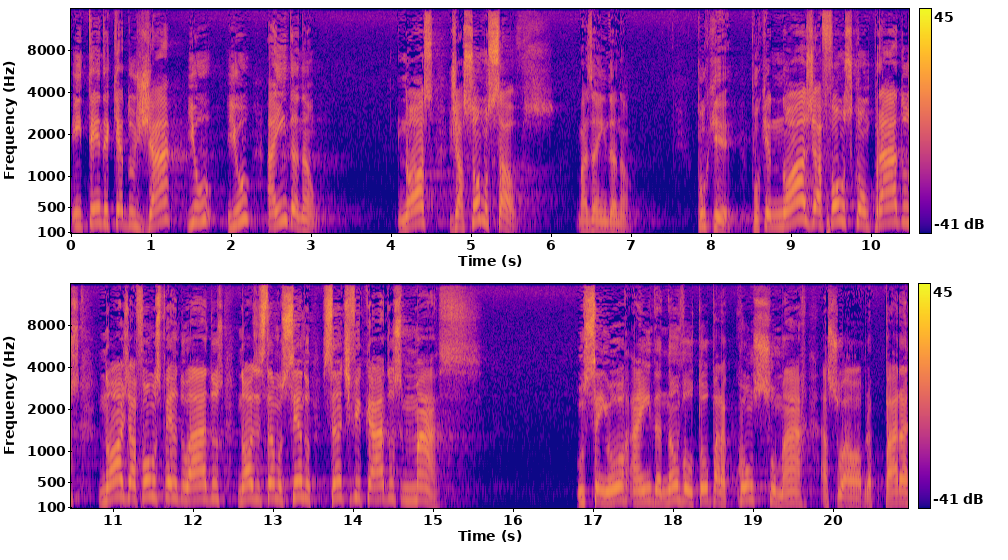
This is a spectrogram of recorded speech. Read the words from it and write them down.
entendem que é do já e o, e o ainda não. Nós já somos salvos, mas ainda não. Por quê? Porque nós já fomos comprados, nós já fomos perdoados, nós estamos sendo santificados, mas o Senhor ainda não voltou para consumar a sua obra, para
